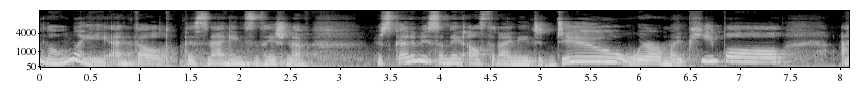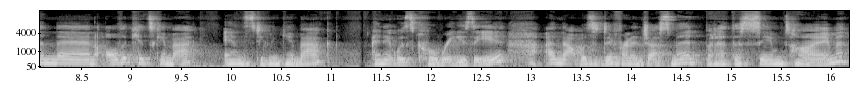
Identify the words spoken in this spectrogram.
of lonely and felt this nagging sensation of there's got to be something else that I need to do. Where are my people? And then all the kids came back and Stephen came back and it was crazy. And that was a different adjustment. But at the same time,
